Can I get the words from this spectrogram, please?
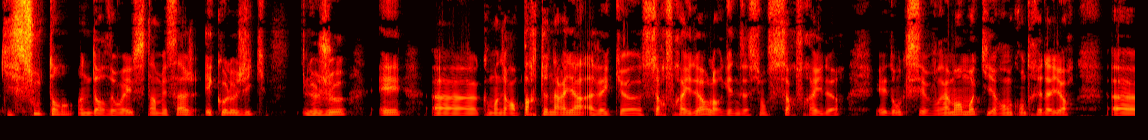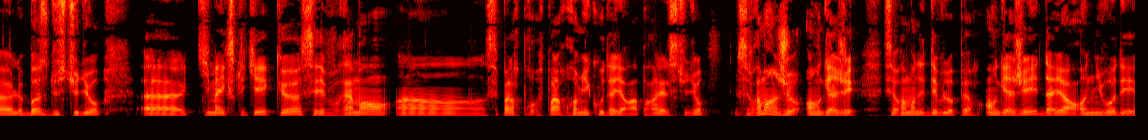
qui sous-tend Under the Waves. C'est un message écologique le jeu est euh, comment dire en partenariat avec euh, Surfrider, l'organisation Surfrider, et donc c'est vraiment moi qui ai rencontré d'ailleurs euh, le boss du studio, euh, qui m'a expliqué que c'est vraiment un, c'est pas leur premier coup d'ailleurs à Parallel Studio, c'est vraiment un jeu engagé, c'est vraiment des développeurs engagés. D'ailleurs au niveau des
